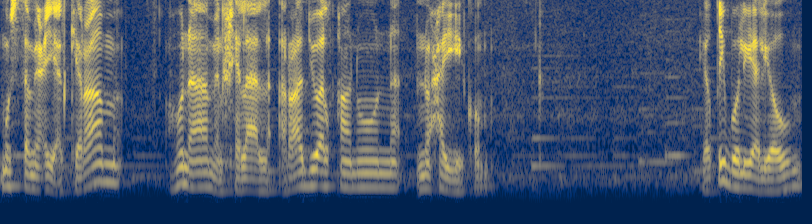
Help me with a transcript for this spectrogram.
مستمعي الكرام هنا من خلال راديو القانون نحييكم. يطيب لي اليوم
